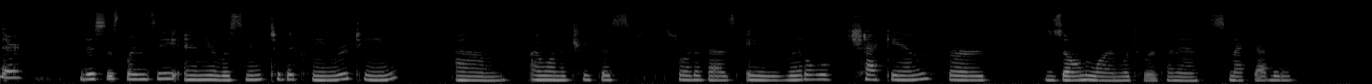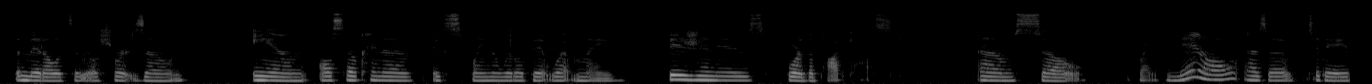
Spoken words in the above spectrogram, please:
Hi there. This is Lindsay, and you're listening to the Clean Routine. Um, I want to treat this sort of as a little check in for zone one, which we're kind of smack dab in the middle. It's a real short zone. And also kind of explain a little bit what my vision is for the podcast. Um, so, right now, as of today,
